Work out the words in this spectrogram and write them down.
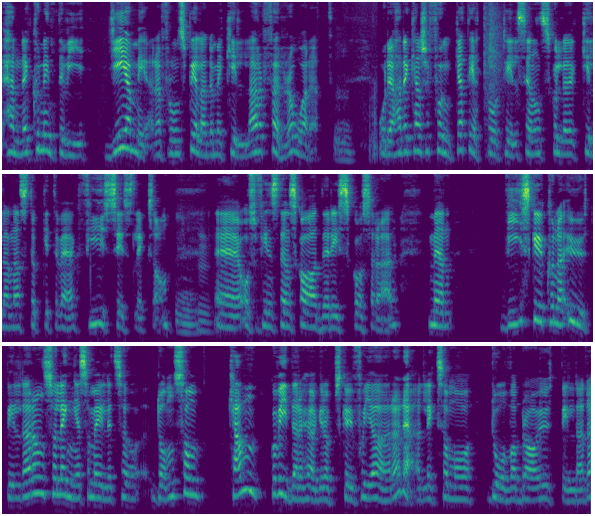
Henne kunde inte vi ge mer, för hon spelade med killar förra året. Mm. Och det hade kanske funkat ett år till, sen skulle killarna stuckit iväg fysiskt liksom. Mm. Eh, och så finns det en skaderisk och sådär. Men vi ska ju kunna utbilda dem så länge som möjligt, så de som kan gå vidare högre upp ska ju få göra det liksom och då vara bra utbildade.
